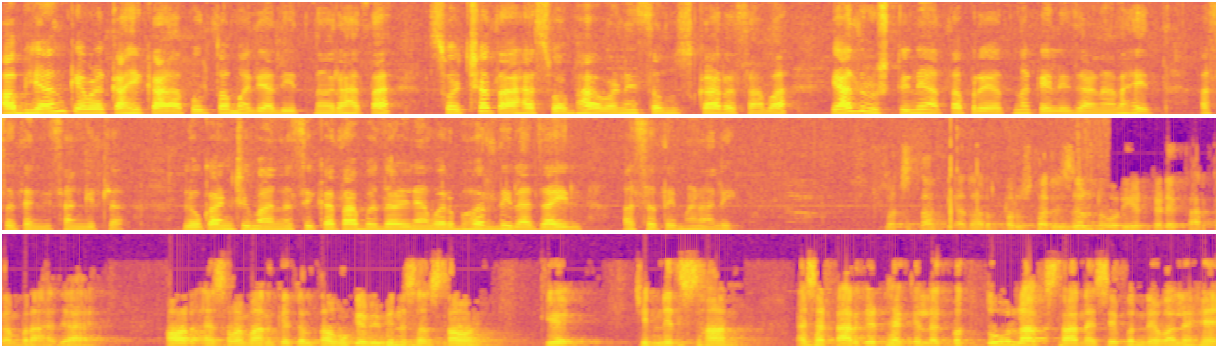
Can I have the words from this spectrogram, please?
अभियान केवळ काही काळापुरतं मर्यादित न राहता स्वच्छता हा स्वभाव आणि संस्कार असावा या दृष्टीने आता प्रयत्न केले जाणार आहेत असं त्यांनी सांगितलं. लोकांची मानसिकता बदलण्यावर भर दिला जाईल, असं ते म्हणाले. स्वच्छता के आधार पर उसका रिज़ल्ट ओरिएंटेड एक कार्यक्रम बनाया जाए। और ऐसा मैं मान के चलता हूँ कि विभिन्न संस्थाओं के चिन्हित स्थान, ऐसा टारगेट है कि लगभग दो लाख स्थान ऐसे बनने वाले हैं,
